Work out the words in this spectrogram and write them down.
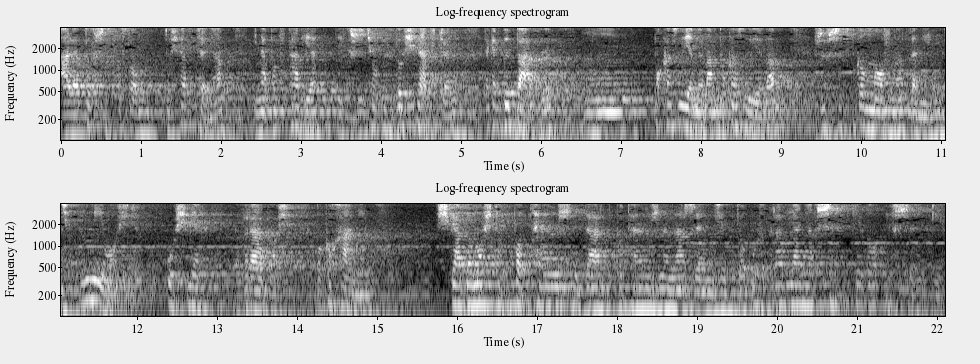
ale to wszystko są doświadczenia i na podstawie tych życiowych doświadczeń, tak jakby bazy, mm, pokazujemy Wam, pokazuję Wam, że wszystko można zamienić w miłość, w uśmiech, w radość, bo kochani, Świadomość to potężny dar i potężne narzędzie do uzdrawiania wszystkiego i wszystkich.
